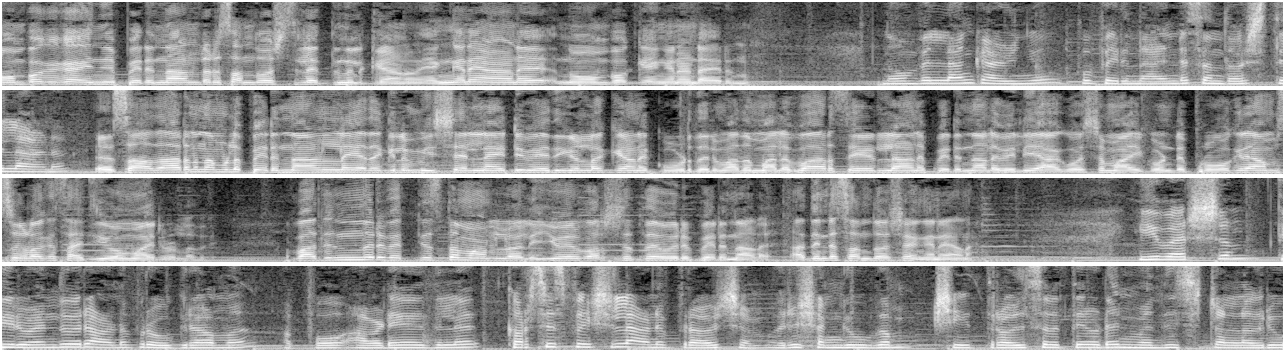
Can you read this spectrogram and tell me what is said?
നോമ്പൊക്കെ കഴിഞ്ഞ് പെരുന്നാളിന്റെ ഒരു സന്തോഷത്തിൽ എത്തി നിൽക്കുകയാണ്. എങ്ങനെയാണ് നോമ്പൊക്കെ എങ്ങനെ ഉണ്ടായിരുന്നു? നോമ്പെല്ലാം കഴിഞ്ഞു. ഇപ്പൊ പെരുന്നാളിന്റെ സന്തോഷത്തിലാണ്. സാധാരണ നമ്മൾ പെരുന്നാളിലെ ഏതെങ്കിലും വിഷൽ നൈറ്റ് വേദികളിലൊക്കെയാണ് കൂടുതലും. അത് മലബാർ സൈഡിലാണ് പെരുന്നാൾ വലിയ ആഘോഷമായിക്കൊണ്ട് പ്രോഗ്രാംസുകളൊക്കെ സജീവമായിട്ടുള്ളത്. അപ്പൊ അതിൽ നിന്നൊരു വ്യത്യസ്തമാണല്ലോ ഈ ഒരു വർഷത്തെ ഒരു പെരുന്നാൾ? അതിന്റെ സന്തോഷം എങ്ങനെയാണ്? ഈ വർഷം തിരുവനന്തപുരമാണ് പ്രോഗ്രാം. അപ്പോൾ അവിടെ ഇതിൽ കുറച്ച് സ്പെഷ്യലാണ് ഇപ്രാവശ്യം. ഒരു ശംഖുമുഖം ക്ഷേത്രോത്സവത്തോടനുബന്ധിച്ചിട്ടുള്ള ഒരു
